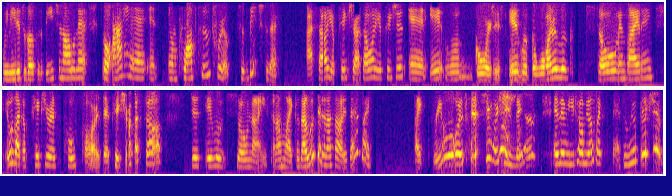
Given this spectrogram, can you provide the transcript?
we needed to go to the beach and all of that. So I had an impromptu trip to the beach today. I saw your picture. I saw one of your pictures, and it looked gorgeous. It looked the water looked so inviting. It was like a picturesque postcard. That picture I saw, just it looked so nice. And I'm like, because I looked at it and I thought, is that like like real or is that she when she's there? And then when you told me, I was like, that's a real picture.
